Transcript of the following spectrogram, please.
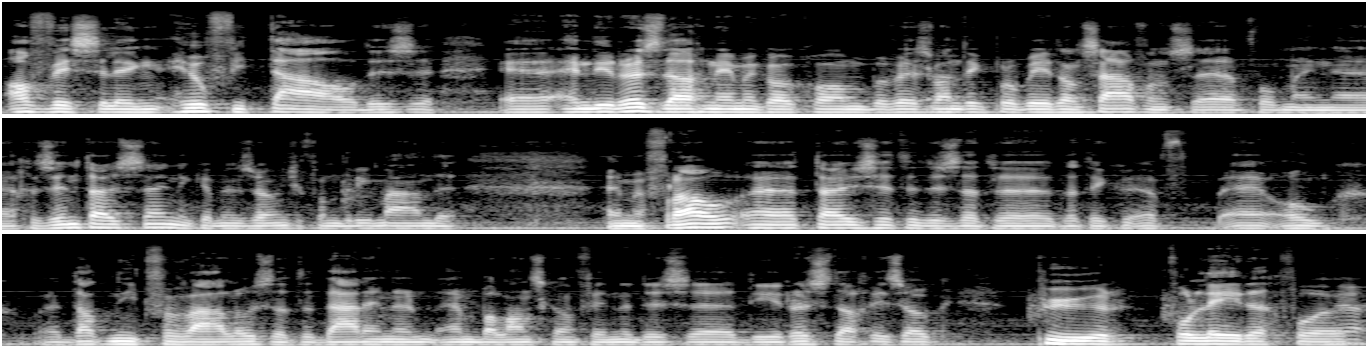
afwisseling, heel vitaal. Dus, uh, en die rustdag neem ik ook gewoon bewust, want ik probeer dan s'avonds uh, voor mijn uh, gezin thuis te zijn. Ik heb een zoontje van drie maanden en mijn vrouw thuis zitten, dus dat, dat ik ook dat niet verwaarloos, dat ik daarin een, een, balans kan vinden. Dus die rustdag is ook puur volledig voor, ja.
